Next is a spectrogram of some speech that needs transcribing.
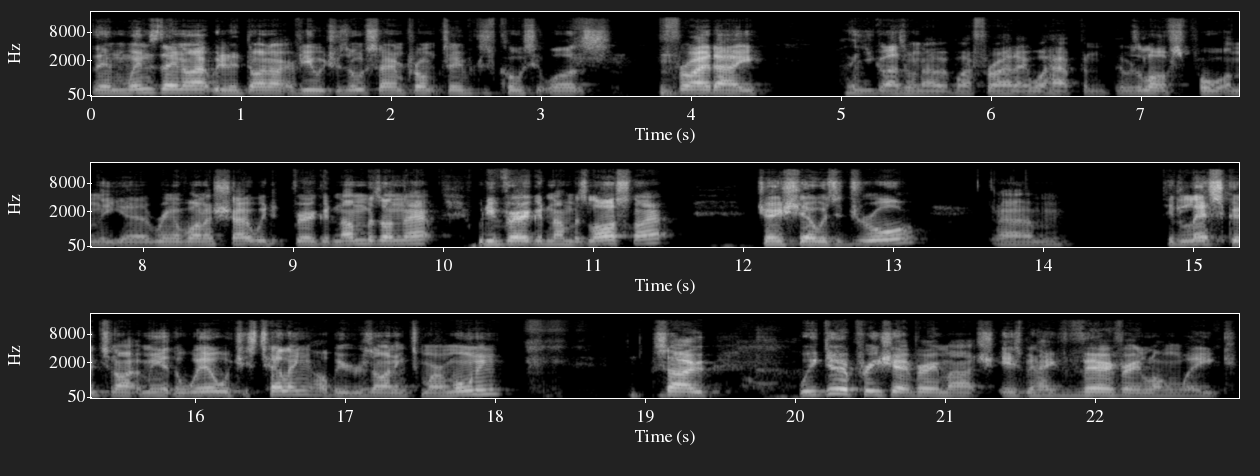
then Wednesday night we did a dynamite review, which was also impromptu because of course it was. Friday, I think you guys will know it by Friday what happened. There was a lot of support on the uh, Ring of Honor show. We did very good numbers on that. We did very good numbers last night. Jay Show was a draw. Um, did less good tonight with me at the wheel, which is telling. I'll be resigning tomorrow morning. So we do appreciate it very much. It's been a very, very long week.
